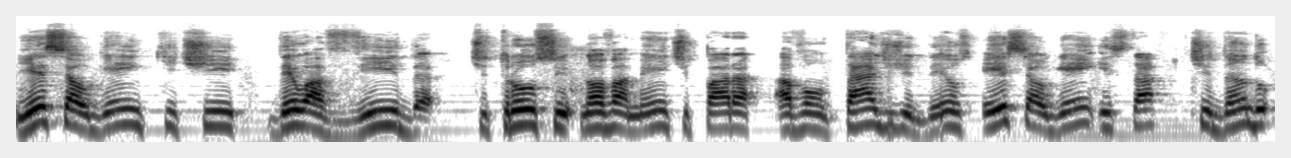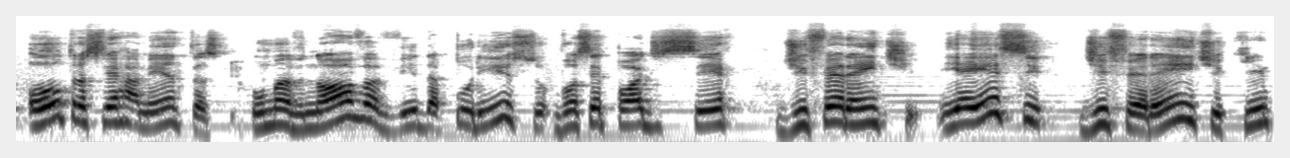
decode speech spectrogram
e esse alguém que te deu a vida, te trouxe novamente para a vontade de Deus, esse alguém está te dando outras ferramentas, uma nova vida. Por isso, você pode ser diferente. E é esse diferente que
